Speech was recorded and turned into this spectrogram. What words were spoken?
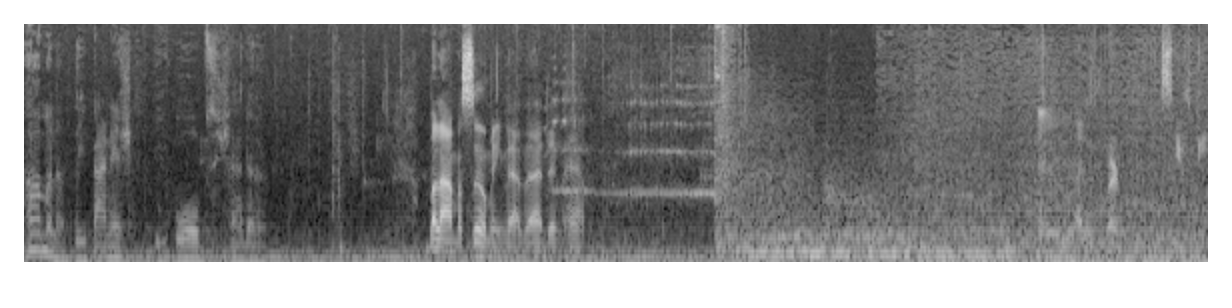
permanently banish the orb's shadow. But I'm assuming that that didn't happen. Ooh, I just burped. Excuse me.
